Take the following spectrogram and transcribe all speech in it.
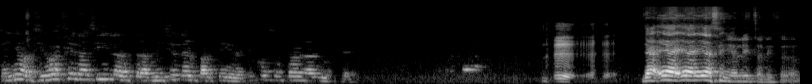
señor, si va a ser así la transmisión del partido, ¿de qué cosa está hablando usted? Ya, ya, ya, ya, señor, listo, listo.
